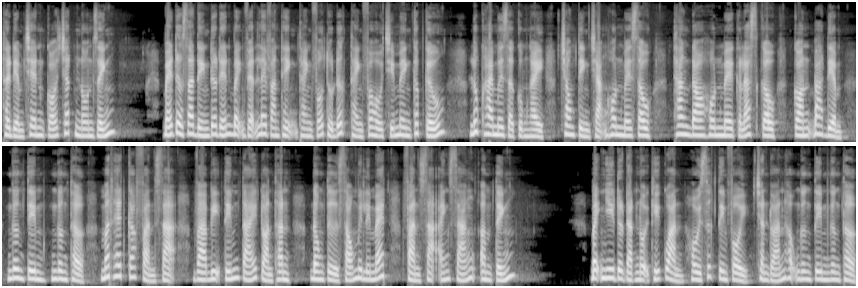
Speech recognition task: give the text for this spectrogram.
thời điểm trên có chất nôn dính. Bé được gia đình đưa đến bệnh viện Lê Văn Thịnh, thành phố Thủ Đức, thành phố Hồ Chí Minh cấp cứu. Lúc 20 giờ cùng ngày, trong tình trạng hôn mê sâu, thang đo hôn mê Glasgow còn 3 điểm, ngưng tim, ngưng thở, mất hết các phản xạ và bị tím tái toàn thân, đồng từ 6mm, phản xạ ánh sáng âm tính. Bệnh nhi được đặt nội khí quản, hồi sức tim phổi, chẩn đoán hậu ngưng tim ngưng thở,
